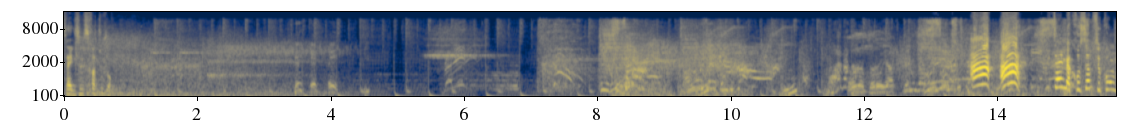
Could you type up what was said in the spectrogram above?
Ça existera toujours. Ah Ah Putain, il m'a cross-up ce con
